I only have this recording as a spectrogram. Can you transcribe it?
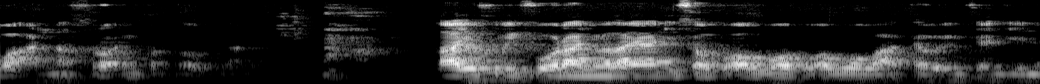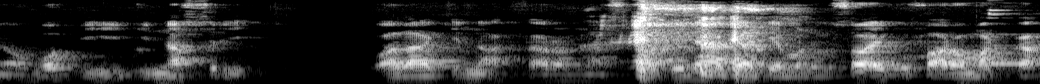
wa nasra ing pertolongan ayo khifura nyulayani sapa Allah Allah wa'adahu ing janjine Allah bihi bin nasri walakin aktsarun nas ini ada dia manusa iku faro Makkah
